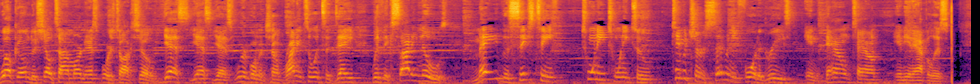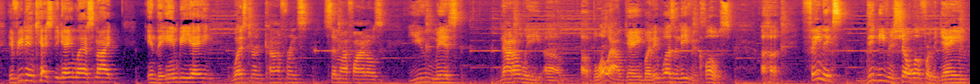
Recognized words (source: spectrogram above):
Welcome to Showtime Martinez Sports Talk Show. Yes, yes, yes. We're going to jump right into it today with exciting news. May the 16th, 2022, temperature 74 degrees in downtown Indianapolis. If you didn't catch the game last night in the NBA Western Conference semifinals, you missed not only uh, a blowout game, but it wasn't even close. Uh, Phoenix didn't even show up for the game,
